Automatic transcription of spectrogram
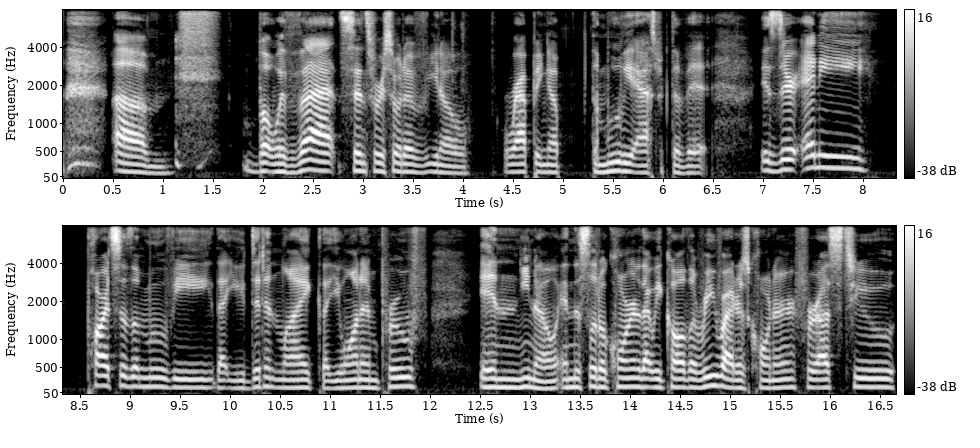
um, but with that, since we're sort of you know wrapping up the movie aspect of it, is there any parts of the movie that you didn't like that you want to improve? in you know in this little corner that we call the rewriters corner for us to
